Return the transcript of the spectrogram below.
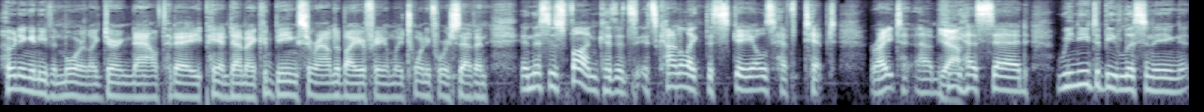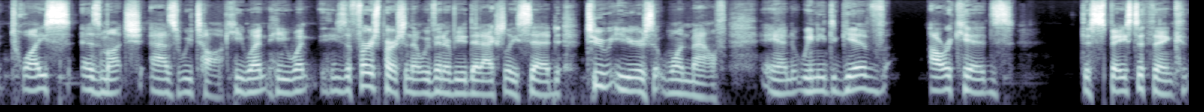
honing in even more like during now today pandemic, being surrounded by your family twenty four seven. And this is fun because it's it's kind of like the scales have tipped, right? Um, Yeah. He has said we need to be listening twice as much as we talk. He went he went he's the first person that we've interviewed that actually said two ears, one mouth. And we need to give our kids the space to think,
